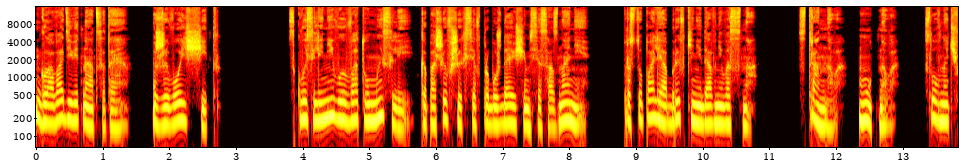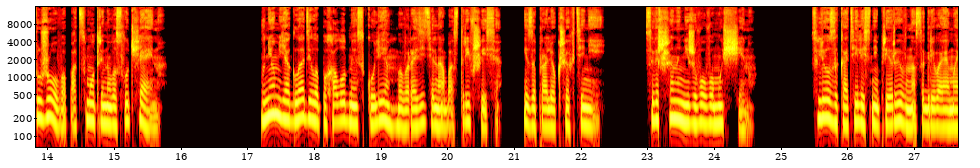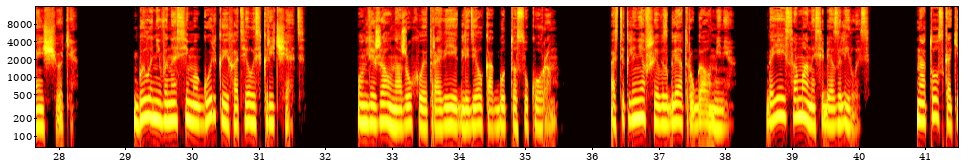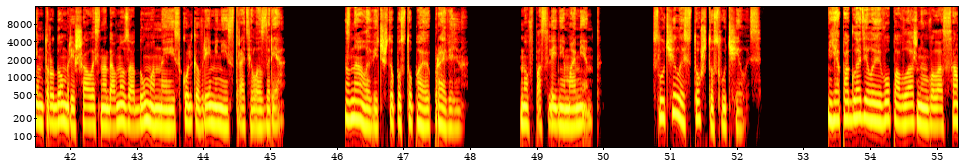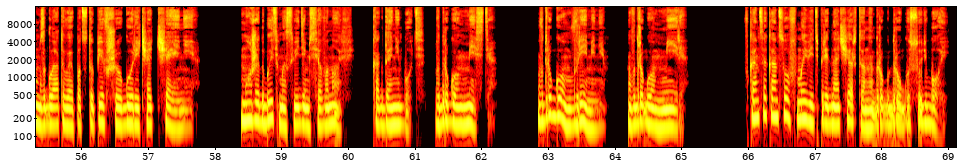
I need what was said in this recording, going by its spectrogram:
Глава 19. Живой щит. Сквозь ленивую вату мыслей, копошившихся в пробуждающемся сознании, проступали обрывки недавнего сна. Странного, мутного, словно чужого, подсмотренного случайно. В нем я гладила по холодной скуле, выразительно обострившейся из-за пролегших теней, совершенно неживого мужчину. Слезы катились непрерывно, согревая мои щеки. Было невыносимо горько и хотелось кричать. Он лежал на жухлой траве и глядел как будто с укором. Остекленевший взгляд ругал меня. Да я и сама на себя злилась. На то, с каким трудом решалась на давно задуманное и сколько времени истратила зря. Знала ведь, что поступаю правильно. Но в последний момент случилось то, что случилось. Я погладила его по влажным волосам, сглатывая подступившую горечь отчаяния. Может быть, мы свидимся вновь, когда-нибудь, в другом месте, в другом времени, в другом мире. В конце концов, мы ведь предначертаны друг другу судьбой.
